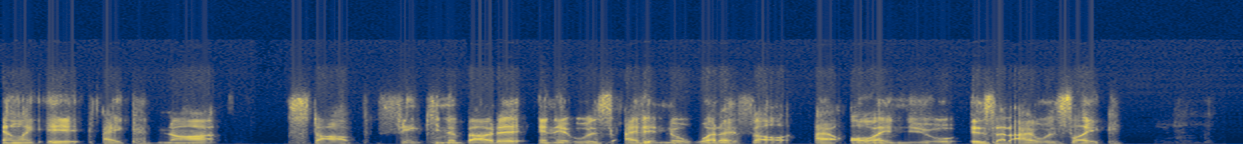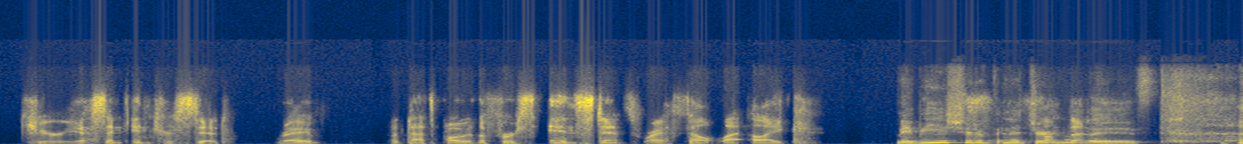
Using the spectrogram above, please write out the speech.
and like it I could not stop thinking about it and it was I didn't know what I felt. I all I knew is that I was like curious and interested, right? But that's probably the first instance where I felt like, like maybe you should have been a journalist.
